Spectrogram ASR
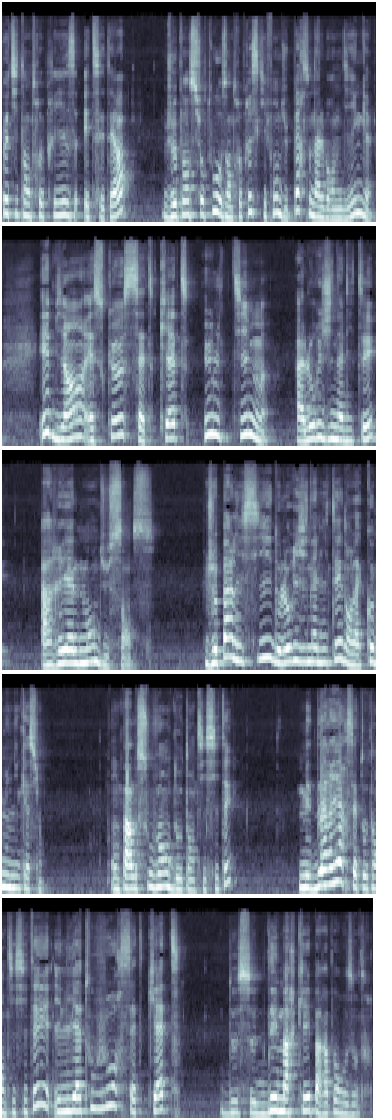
petites entreprises, etc., je pense surtout aux entreprises qui font du personal branding, eh bien, est-ce que cette quête ultime à l'originalité a réellement du sens? Je parle ici de l'originalité dans la communication. On parle souvent d'authenticité, mais derrière cette authenticité, il y a toujours cette quête de se démarquer par rapport aux autres.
